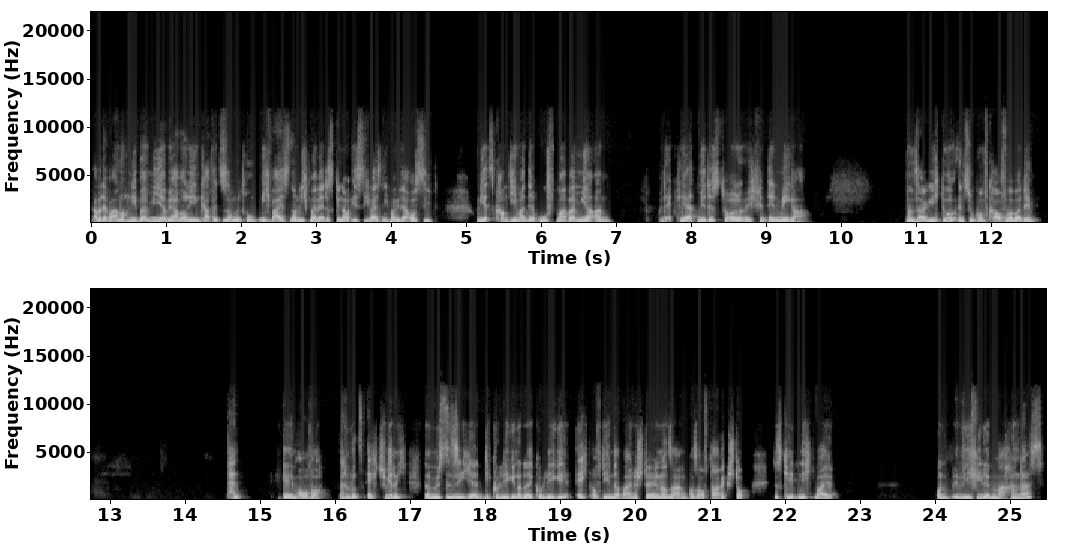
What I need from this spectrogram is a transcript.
Aber der war noch nie bei mir, wir haben noch nie einen Kaffee zusammen getrunken. Ich weiß noch nicht mal, wer das genau ist. Ich weiß nicht mal, wie der aussieht. Und jetzt kommt jemand, der ruft mal bei mir an und erklärt mir das toll. Ich finde den mega. Und dann sage ich, du, in Zukunft kaufen wir bei dem. Dann Game over. Dann wird's echt schwierig. Dann müsste sich ja die Kollegin oder der Kollege echt auf die Hinterbeine stellen und sagen, pass auf, Tarek, stopp, das geht nicht, weil. Und wie viele machen das?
